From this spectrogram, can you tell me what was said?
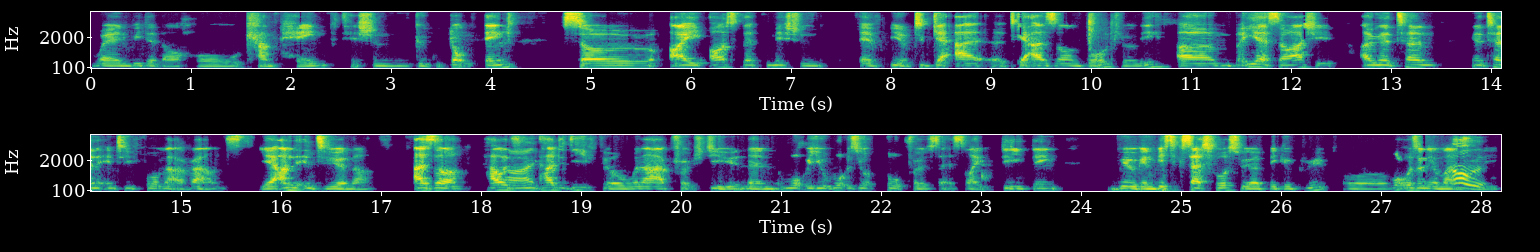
when we did our whole campaign petition Google Doc thing. So I asked their permission if you know to get uh, to get Azar on board, really. Um, but yeah, so actually I'm gonna turn I'm gonna turn the interview format around. Yeah, I'm the interviewer now. Azar, how did you, how did you feel when I approached you? And then what were you what was your thought process? Like, did you think we were going to be successful, so we were a bigger group, or what was on your mind? Oh, really?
